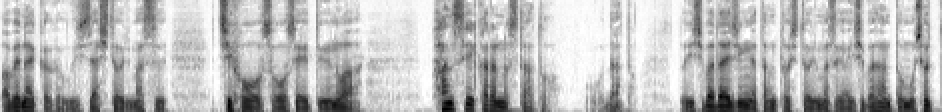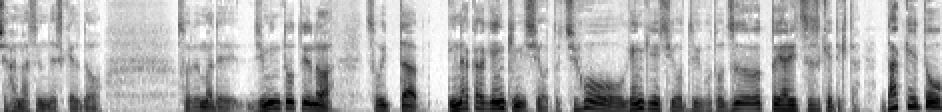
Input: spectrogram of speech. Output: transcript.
安倍内閣が打ち出しております、地方創生というのは、反省からのスタートだと。石破大臣が担当しておりますが、石破さんともしょっちゅう話すんですけれど、それまで自民党というのは、そういった田舎元気にしようと、地方を元気にしようということをずっとやり続けてきた。だけど、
